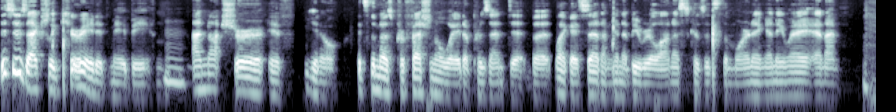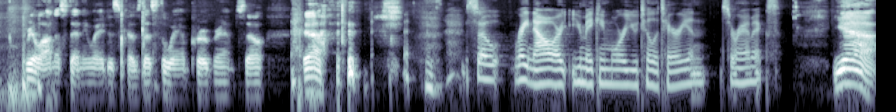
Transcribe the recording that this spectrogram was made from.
this is actually curated. Maybe mm. I'm not sure if you know it's the most professional way to present it. But like I said, I'm going to be real honest because it's the morning anyway, and I'm real honest anyway, just because that's the way I'm programmed. So, yeah. so right now, are you making more utilitarian ceramics? Yeah.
